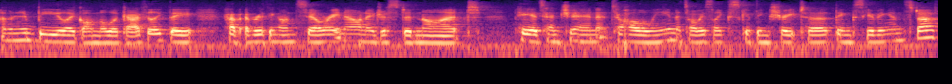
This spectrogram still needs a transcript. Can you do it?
I'm gonna be like on the lookout. I feel like they have everything on sale right now and I just did not pay attention to Halloween. It's always like skipping straight to Thanksgiving and stuff.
